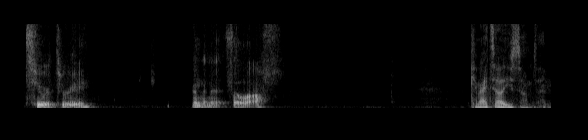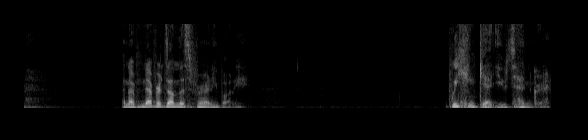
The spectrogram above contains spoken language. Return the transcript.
two or three, and then it fell off. Can I tell you something? And I've never done this for anybody. We can get you 10 grand.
